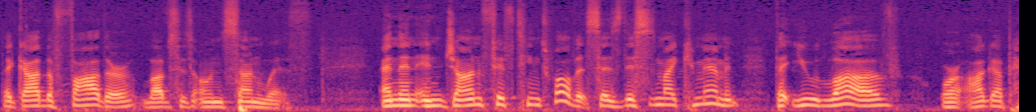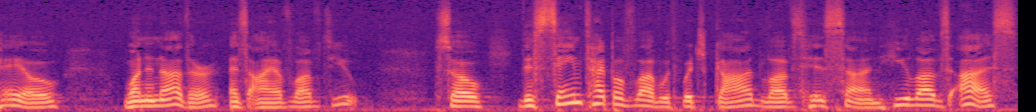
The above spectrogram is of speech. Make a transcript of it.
that God the Father loves his own Son with. And then in John 15:12 it says, "This is my commandment that you love or agapeo one another as I have loved you." So this same type of love with which God loves his Son, he loves us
